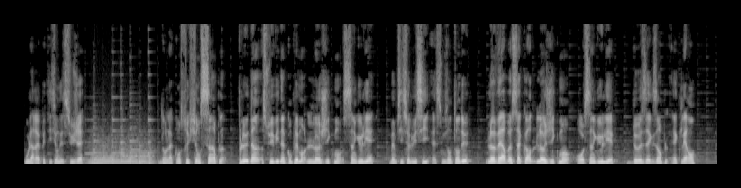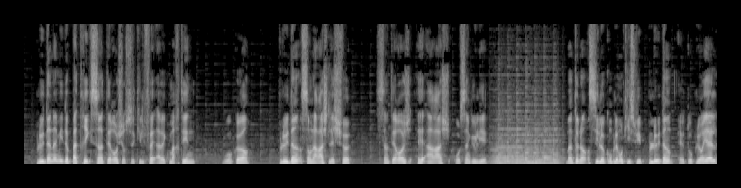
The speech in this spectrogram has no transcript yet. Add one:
ou la répétition des sujets. Dans la construction simple, plus d'un suivi d'un complément logiquement singulier, même si celui-ci est sous-entendu, le verbe s'accorde logiquement au singulier. Deux exemples éclairants. Plus d'un ami de Patrick s'interroge sur ce qu'il fait avec Martine. Ou encore, plus d'un s'en arrache les cheveux, s'interroge et arrache au singulier. Maintenant, si le complément qui suit plus d'un est au pluriel,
